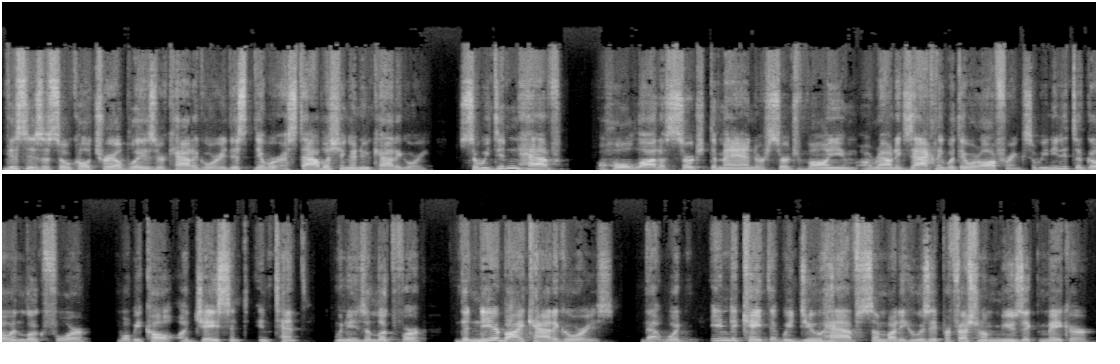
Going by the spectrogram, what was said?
this is a so-called trailblazer category. This they were establishing a new category. So we didn't have a whole lot of search demand or search volume around exactly what they were offering. So we needed to go and look for what we call adjacent intent. We needed to look for the nearby categories that would indicate that we do have somebody who is a professional music maker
